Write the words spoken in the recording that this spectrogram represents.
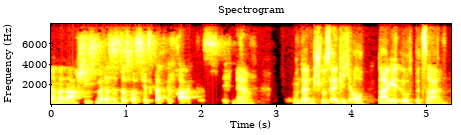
werden wir nachschießen, weil das ist das, was jetzt gerade gefragt ist. Definitiv. Ja. Und dann schlussendlich auch bargeldlos bezahlen.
